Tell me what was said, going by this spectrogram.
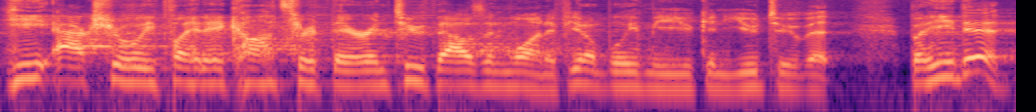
he actually played a concert there in 2001. If you don't believe me, you can YouTube it. But he did.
